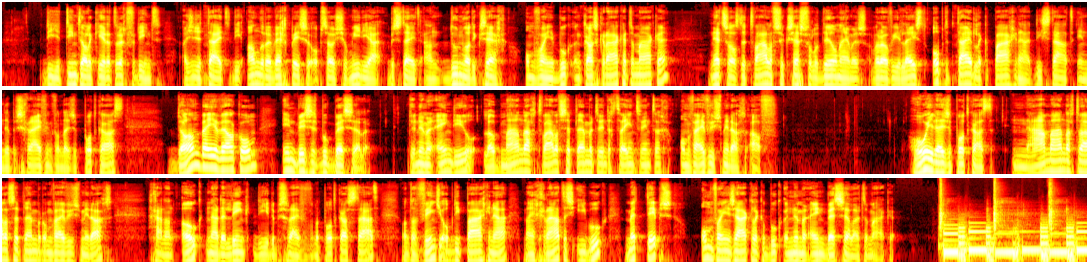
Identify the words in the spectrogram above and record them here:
die je tientallen keren terugverdient als je de tijd die anderen wegpissen op social media besteedt aan doen wat ik zeg om van je boek een kaskraker te maken, net zoals de 12 succesvolle deelnemers waarover je leest op de tijdelijke pagina die staat in de beschrijving van deze podcast, dan ben je welkom in Business Book Bestseller. De nummer 1 deal loopt maandag 12 september 2022 om 5 uur s middags af. Hoor je deze podcast na maandag 12 september om 5 uur s middags? Ga dan ook naar de link die in de beschrijving van de podcast staat. Want dan vind je op die pagina mijn gratis e-book met tips om van je zakelijke boek een nummer 1 bestseller te maken. うん。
